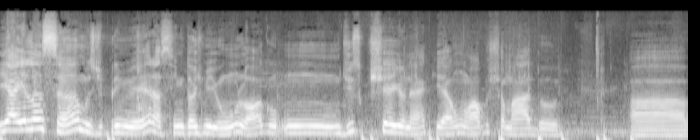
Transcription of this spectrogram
E aí lançamos de primeira, assim, em 2001, logo, um disco cheio, né? Que é um álbum chamado. ah,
